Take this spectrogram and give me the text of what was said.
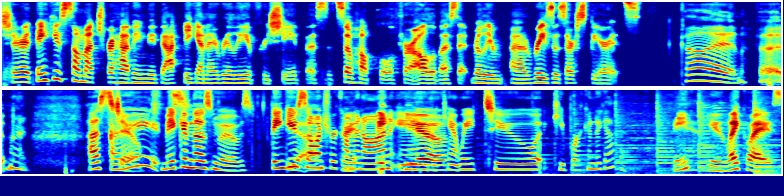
Sure. Thank you so much for having me back again. I really appreciate this. It's so helpful for all of us. It really uh, raises our spirits. Good. Good. Good. Us too. Right. Making those moves. Thank you Yeah. so much for Right. coming on. Thank and we you. can't wait to keep working together. Thank you. Likewise.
